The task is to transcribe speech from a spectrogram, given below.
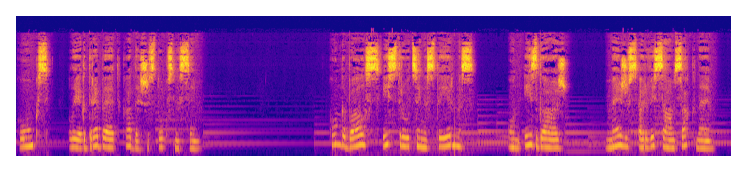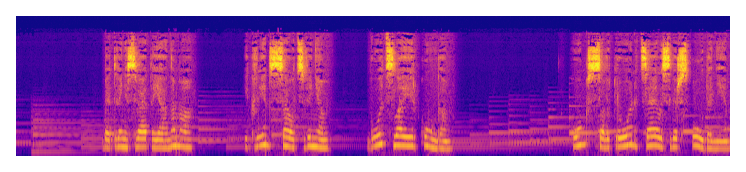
Kungs liek drebēt kadešas tuksnesim. Kunga balss iztrūcina stirnas un izgāž mežus ar visām saknēm, bet viņa svētajā namā ik viens sauc viņam: Gods lai ir kungam! Kungs savu troni cēlis virs ūdeņiem,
